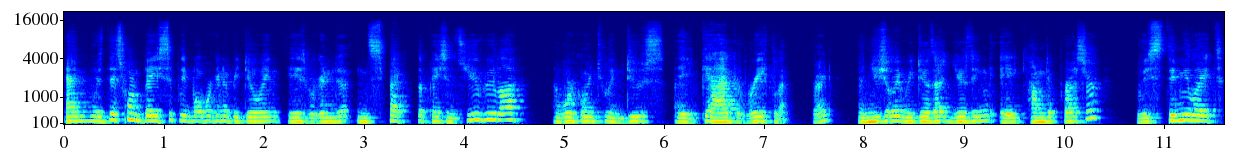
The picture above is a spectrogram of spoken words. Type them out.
And with this one, basically what we're going to be doing is we're going to inspect the patient's uvula and we're going to induce a gag reflex, right? And usually we do that using a tongue depressor. We stimulate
